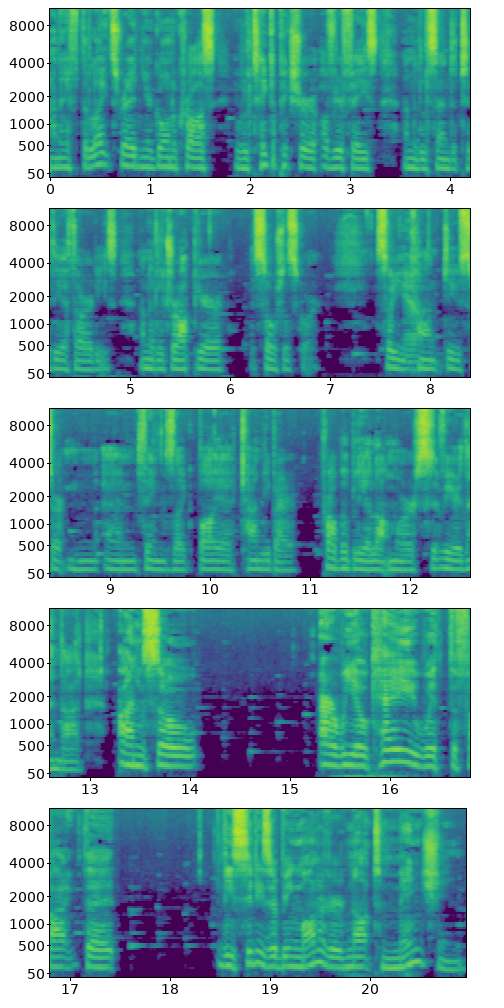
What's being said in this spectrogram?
and if the light's red and you're going across, it will take a picture of your face and it'll send it to the authorities and it'll drop your social score. So you Yeah. can't do certain um, things like buy a candy bar. Probably a lot more severe than that. And so, are we okay with the fact that these cities are being monitored? Not to mention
